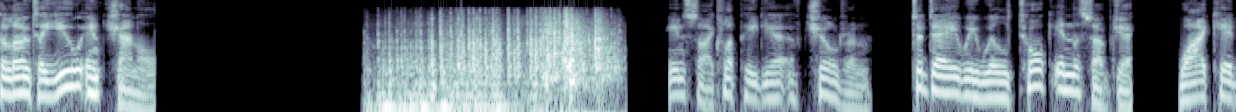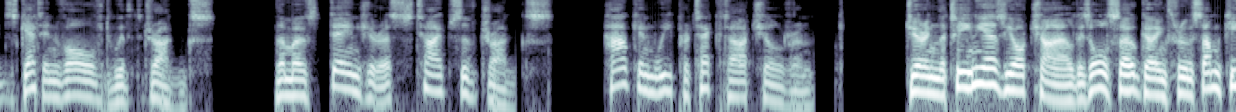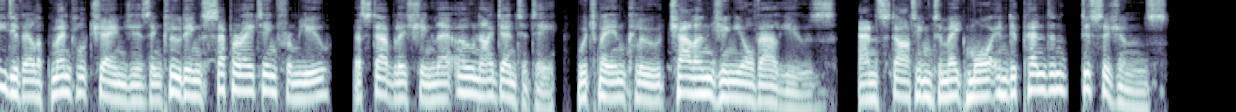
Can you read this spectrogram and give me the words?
Hello to you in channel. Encyclopedia of Children. Today we will talk in the subject, why kids get involved with drugs. The most dangerous types of drugs. How can we protect our children? During the teen years your child is also going through some key developmental changes including separating from you, establishing their own identity, which may include challenging your values, and starting to make more independent decisions.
